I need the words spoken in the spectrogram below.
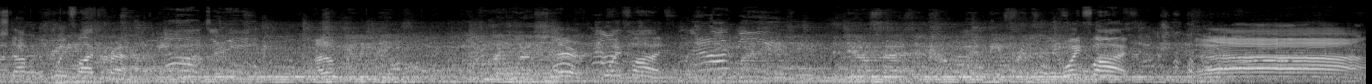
to stop at the .5 crash. Oh, I don't get. There, .5. Point .5. ah.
